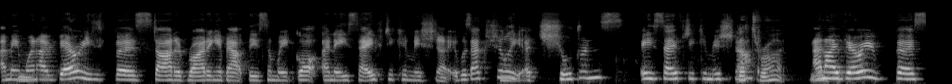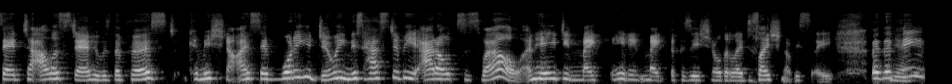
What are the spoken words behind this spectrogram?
I mean, mm. when I very first started writing about this and we got an e safety commissioner, it was actually mm. a children's e safety commissioner. That's right. Yeah. And I very first said to Alastair, who was the first commissioner, I said, "What are you doing? This has to be adults as well." And he didn't make he didn't make the position or the legislation, obviously. But the yeah. thing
